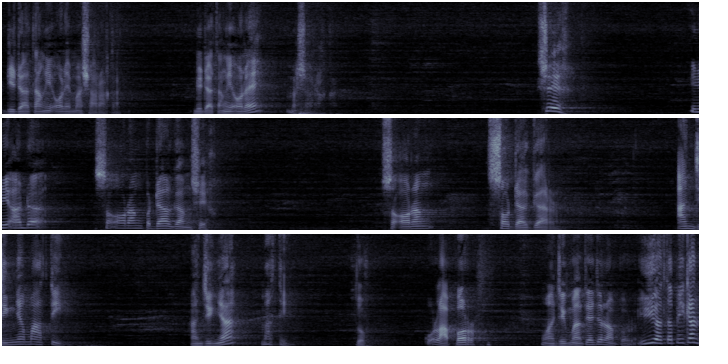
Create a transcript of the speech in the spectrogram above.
Didatangi oleh masyarakat. Didatangi oleh masyarakat. Syekh, ini ada seorang pedagang Syekh. Seorang sodagar. Anjingnya mati anjingnya mati. Tuh, kok lapor? Anjing mati aja lapor. Iya, tapi kan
